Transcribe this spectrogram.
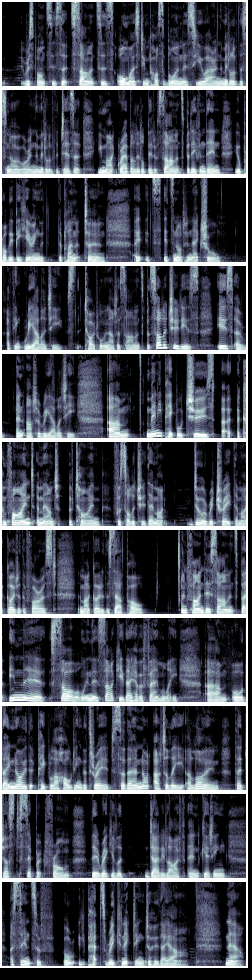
response is that silence is almost impossible unless you are in the middle of the snow or in the middle of the desert. You might grab a little bit of silence, but even then, you'll probably be hearing the, the planet turn. It's it's not an actual. I think reality, total and utter silence, but solitude is is a, an utter reality. Um, many people choose a, a, confined amount of time for solitude. They might do a retreat, they might go to the forest, they might go to the South Pole and find their silence. But in their soul, in their psyche, they have a family um, or they know that people are holding the thread. So they are not utterly alone, they're just separate from their regular daily life and getting a sense of, or perhaps reconnecting to who they are. Now,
